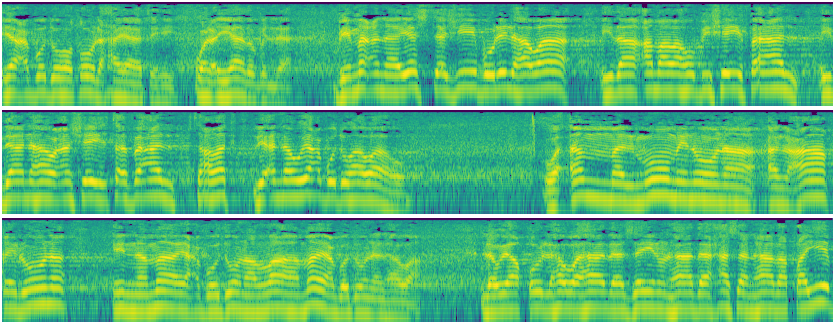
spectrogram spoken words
يعبده طول حياته والعياذ بالله. بمعنى يستجيب للهوى إذا أمره بشيء فعل إذا نهى عن شيء فعل ترك لأنه يعبد هواه. وأما المؤمنون العاقلون إنما يعبدون الله ما يعبدون الهوى. لو يقول الهوى هذا زين هذا حسن هذا طيب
